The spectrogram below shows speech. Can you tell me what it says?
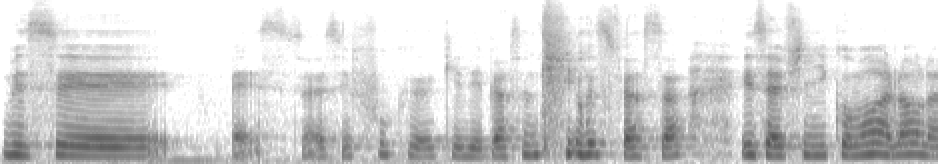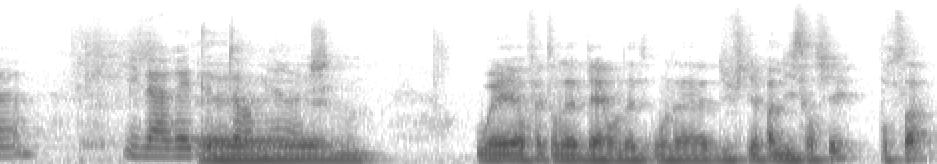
Mais c'est. ouais, C'est assez fou que- qu'il y ait des personnes qui osent faire ça. Et ça finit comment alors là? Il a arrêté de dormir euh, chez vous. Ouais, en fait, on a, ben, on, a, on a dû finir par le licencier pour ça.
